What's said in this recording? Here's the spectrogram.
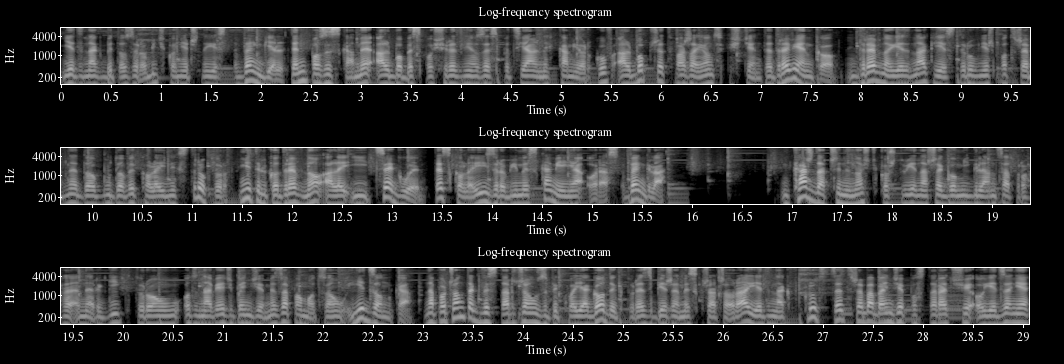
Jednak by to zrobić, konieczny jest węgiel. Ten pozyskamy albo bezpośrednio ze specjalnych kamiorków, albo przetwarzając ścięte drewienko. Drewno jednak jest również potrzebne do budowy kolejnych struktur. Nie tylko drewno, ale i cegły. Te z kolei zrobimy z kamienia oraz węgla. Każda czynność kosztuje naszego miglanca trochę energii, którą odnawiać będziemy za pomocą jedzonka. Na początek wystarczą zwykłe jagody, które zbierzemy z krzaczora, jednak wkrótce trzeba będzie postarać się o jedzenie,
